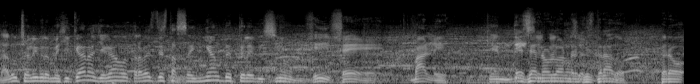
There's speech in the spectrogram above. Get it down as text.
La lucha libre mexicana llegando a través de esta señal de televisión. Sí, sí, vale. ¿Quién dice Ese no lo han registrado. Pero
